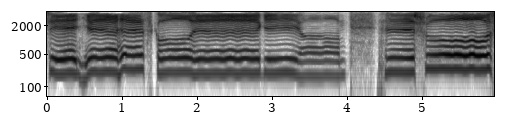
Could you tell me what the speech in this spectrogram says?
zinezko egia, Jesus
